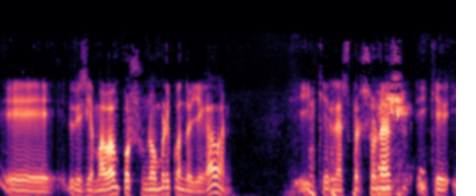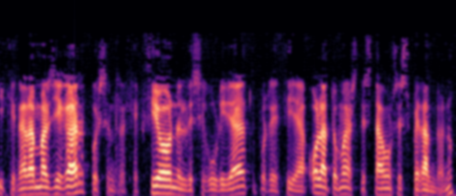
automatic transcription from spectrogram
eh, les llamaban por su nombre cuando llegaban y que las personas y que, y que nada más llegar pues en recepción el de seguridad pues decía hola Tomás te estábamos esperando no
